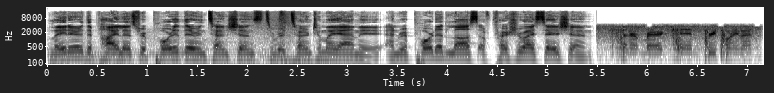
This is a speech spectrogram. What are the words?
Later, the pilots reported their intentions to return to Miami and reported loss of pressurization. Center American 329.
